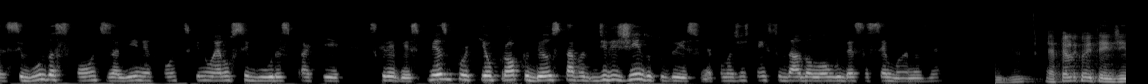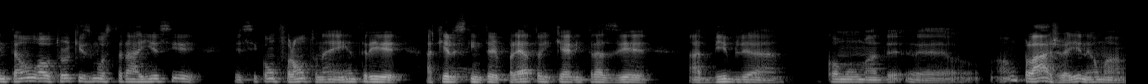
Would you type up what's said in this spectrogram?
é, segundo as fontes ali, né, fontes que não eram seguras para que escrevesse, mesmo porque o próprio Deus estava dirigindo tudo isso, né? Como a gente tem estudado ao longo dessas semanas, né? Uhum. É pelo que eu entendi, então, o autor quis mostrar aí esse esse confronto, né, entre aqueles que interpretam e querem trazer a Bíblia como uma é, um plágio aí, né, uma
